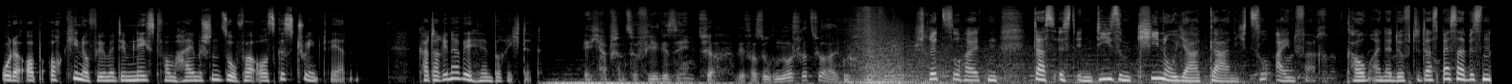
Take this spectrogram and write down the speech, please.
Oder ob auch Kinofilme demnächst vom heimischen Sofa aus gestreamt werden. Katharina Wilhelm berichtet. Ich habe schon zu viel gesehen. Tja, wir versuchen nur Schritt zu halten. Schritt zu halten, das ist in diesem Kinojahr gar nicht so einfach. Kaum einer dürfte das besser wissen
